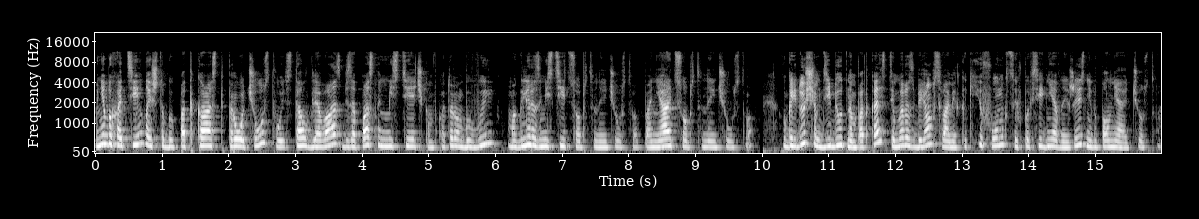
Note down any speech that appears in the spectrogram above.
Мне бы хотелось, чтобы подкаст про «Чувствуй» стал для вас безопасным местечком, в котором бы вы могли разместить собственные чувства, понять собственные чувства. В грядущем дебютном подкасте мы разберем с вами, какие функции в повседневной жизни выполняют чувства,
